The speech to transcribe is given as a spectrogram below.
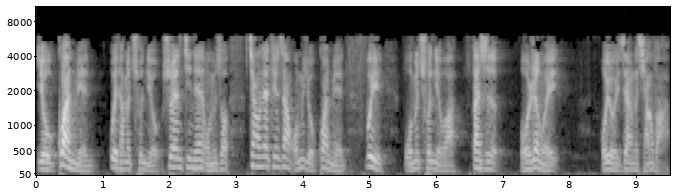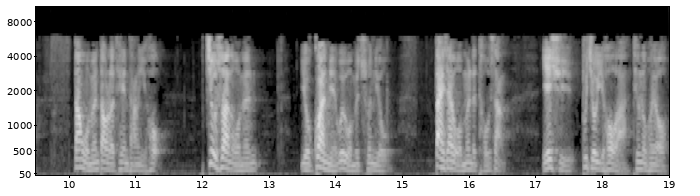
有冠冕为他们春牛。虽然今天我们说将来在天上我们有冠冕为我们春牛啊，但是我认为我有这样的想法：当我们到了天堂以后，就算我们有冠冕为我们春牛，戴在我们的头上，也许不久以后啊，听众朋友，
